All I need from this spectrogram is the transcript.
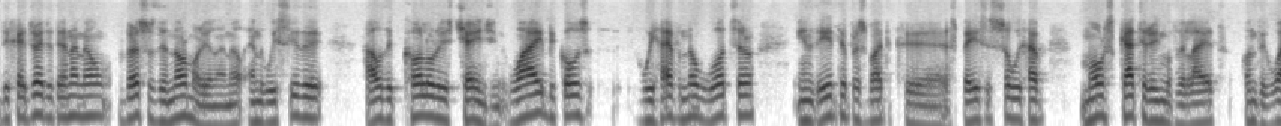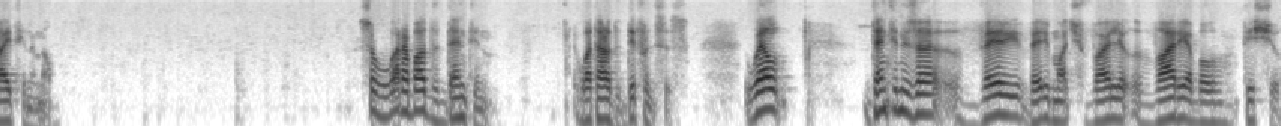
dehydrated enamel versus the normal enamel and we see the how the color is changing why because we have no water in the interprismatic uh, spaces so we have more scattering of the light on the white enamel so what about the dentin? What are the differences? Well, dentin is a very, very much variable tissue.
